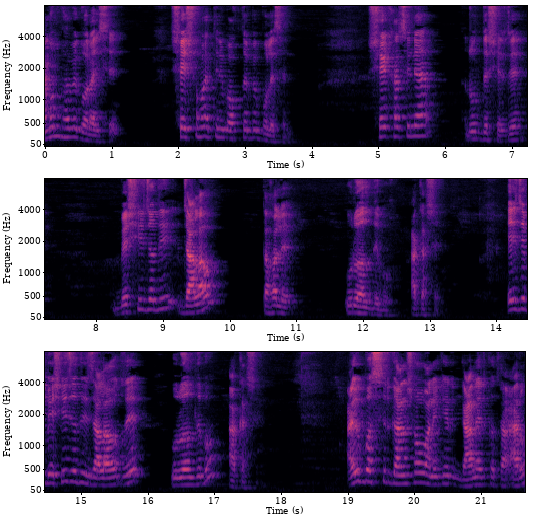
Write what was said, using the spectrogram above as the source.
এমনভাবে গড়াইছে, সেই সময় তিনি বক্তব্যে বলেছেন। শেখ হাসিনার উদ্দেশ্যে যে বেশি যদি জ্বালাও, তাহলে উড়াল দেব আকাশে। এই যে বেশি যদি জ্বালাও যে উড়াল দেব আকাশে। আয়ুব বাসির গান সহ অনেকের গানের কথা, আরও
